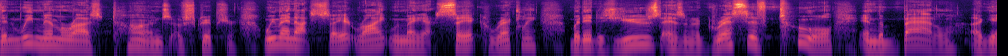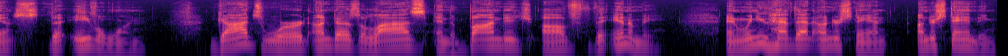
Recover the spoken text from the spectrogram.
then we memorize tons of Scripture. We may not say it right, we may not say it correctly, but it is used as an aggressive tool in the battle against the evil one. God's word undoes the lies and the bondage of the enemy. And when you have that understand, understanding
